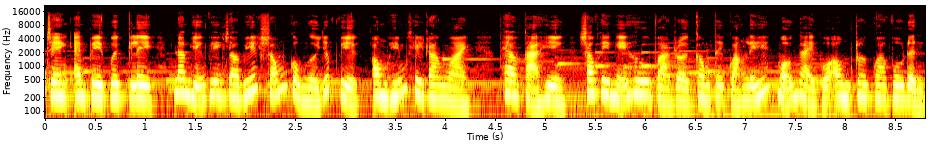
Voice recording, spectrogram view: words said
Trên MP Weekly, nam diễn viên cho biết sống cùng người giúp việc, ông hiếm khi ra ngoài. Theo Tạ Hiền, sau khi nghỉ hưu và rời công ty quản lý, mỗi ngày của ông trôi qua vô định,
